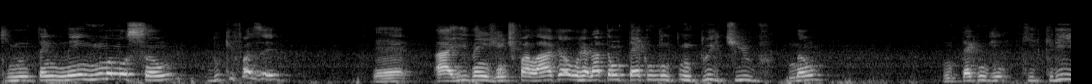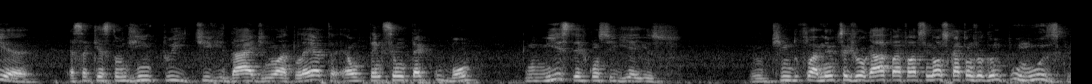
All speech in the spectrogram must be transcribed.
que não tem nenhuma noção do que fazer. É, aí vem gente falar que o Renato é um técnico intuitivo. Não. Um técnico que cria essa questão de intuitividade no atleta é um, tem que ser um técnico bom. O Mister conseguia isso. O time do Flamengo, você jogava para falar assim, nossa, os caras estão jogando por música.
